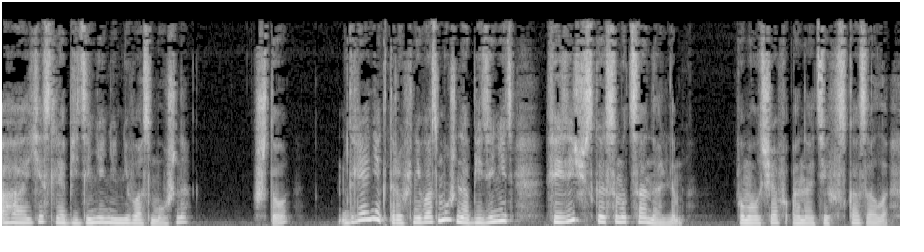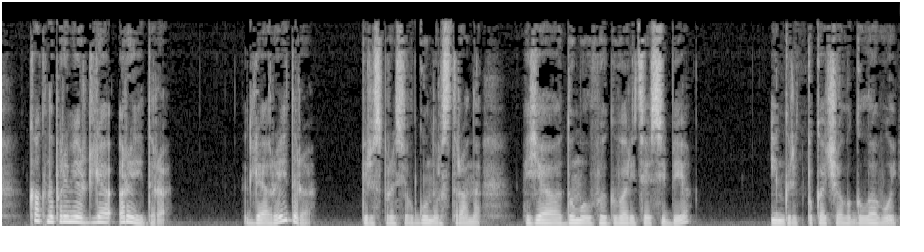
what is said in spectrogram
А если объединение невозможно? Что? Для некоторых невозможно объединить физическое с эмоциональным. Помолчав, она тихо сказала, как, например, для рейдера. «Для рейдера?» — переспросил Гуннер странно. «Я думал, вы говорите о себе?» Ингрид покачала головой.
